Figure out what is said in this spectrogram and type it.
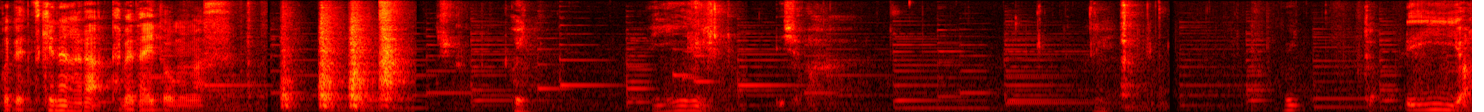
こうやってつけながら食べたいと思います。ほい。いいよいしょ。ほいと。いいよ。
